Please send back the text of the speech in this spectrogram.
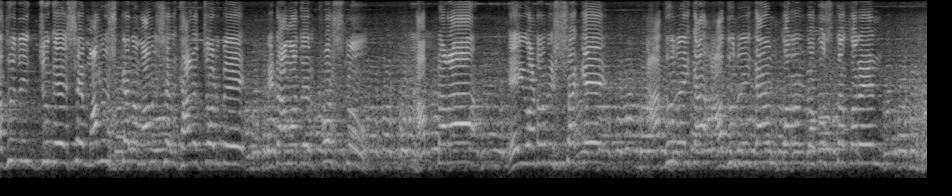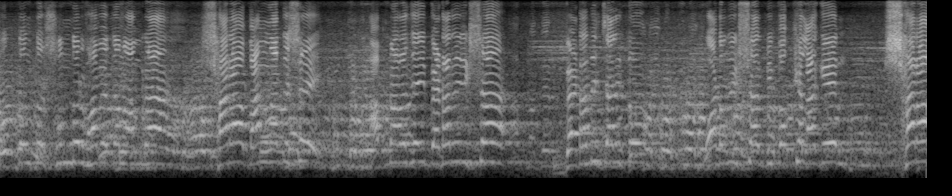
আধুনিক যুগে এসে মানুষ কেন মানুষের ঘাড়ে চড়বে? এটা আমাদের প্রশ্ন। আপনারা এই অটোরিকশাকে আধুনিক, আধুনিকায়ন করার ব্যবস্থা করেন। অত্যন্ত সুন্দরভাবে যেন আমরা সারা বাংলাদেশে আপনারা যেই ব্যাটারি রিক্সা ব্যাটারি চালিত অটোরিকশার বিপক্ষে লাগেন। সারা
